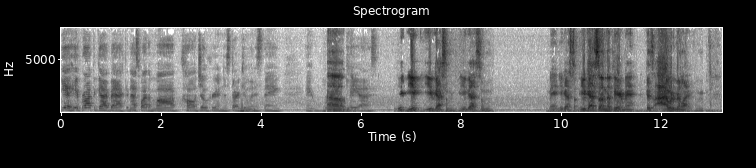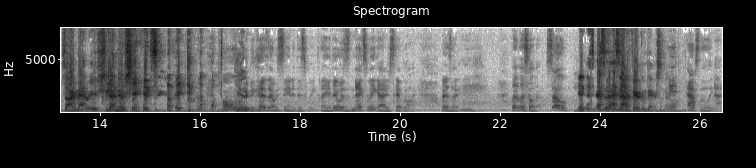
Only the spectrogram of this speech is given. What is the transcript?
yeah, he had brought the guy back, and that's why the mob called Joker in to start doing his thing and Oh. chaos. You, you you got some you got some man you got some you got something up here man because I would have been like "Mm, sorry Matt Reeves you got no chance like Only Dude. because I was seeing it this week. Like if it was next week, I'd just kept going. But it's like, eh, let, let's hold up. So yeah, that's, that's that's not a fair comparison at it, all. absolutely not.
